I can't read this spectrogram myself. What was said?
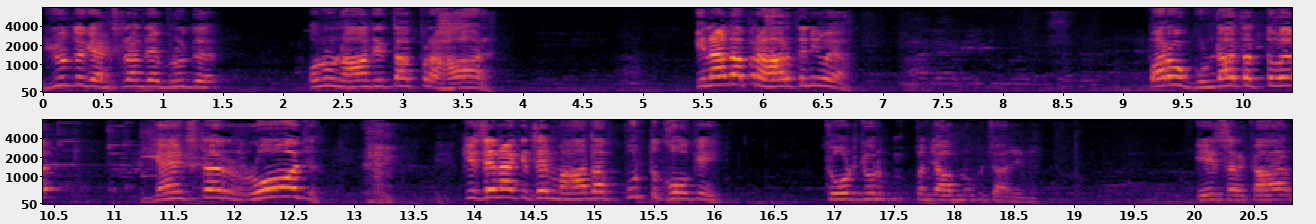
ਯੁੱਧ ਗੈਂਗਸਟਰਾਂ ਦੇ ਵਿਰੁੱਧ ਉਹਨੂੰ ਨਾਂ ਦਿੱਤਾ ਪ੍ਰਹਾਰ। ਇਹਨਾਂ ਦਾ ਪ੍ਰਹਾਰ ਤੇ ਨਹੀਂ ਹੋਇਆ। ਪਰ ਉਹ ਗੁੰਡਾ ਤੱਤਵ ਗੈਂਗਸਟਰ ਰੋਜ਼ ਕਿਸੇ ਨਾ ਕਿਸੇ ਮਾਂ ਦਾ ਪੁੱਤ ਖੋ ਕੇ ਚੋਟ ਜੁਰ ਪੰਜਾਬ ਨੂੰ ਪਹੁੰਚਾ ਰਹੇ ਨੇ। ਇਹ ਸਰਕਾਰ,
